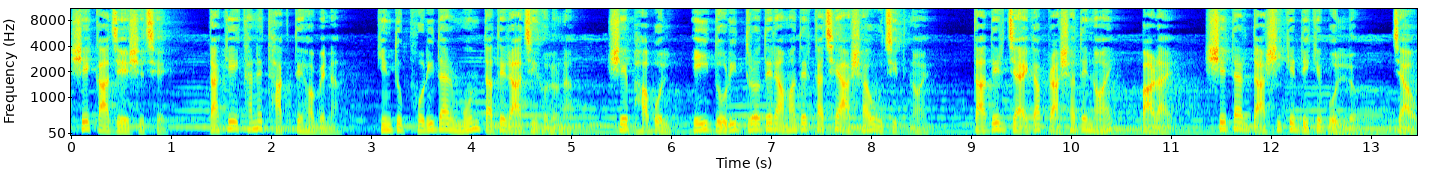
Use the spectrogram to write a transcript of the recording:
সে কাজে এসেছে। তাকে এখানে থাকতে হবে না। কিন্তু ফরিদার মন তাতে রাজি হল না। সে ভাবল, এই দরিদ্রদের আমাদের কাছে আসাও উচিত নয়। তাদের জায়গা প্রাসাদে নয়, পাড়ায়। সে তার দাসীকে ডেকে বলল, যাও,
